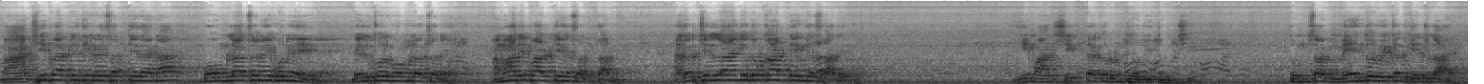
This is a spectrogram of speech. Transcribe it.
माझी पार्टी तिकडे सत्तेत आहे ना बोमलाचं नाही कोणी. बिलकुल बोमलाचं नाही. हमारी पार्टी है सत्ता में. अगर चिल्लाएंगे तो काट देंगे सारे ही मानसिकता करून ठेवली तुमची. तुमचा मेंदू विकत घेतला आहे.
